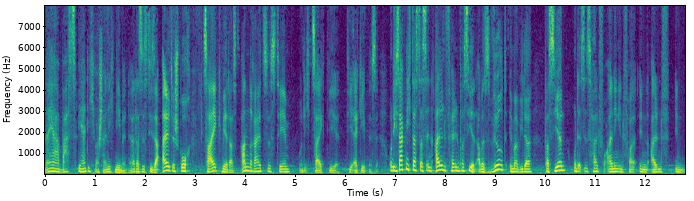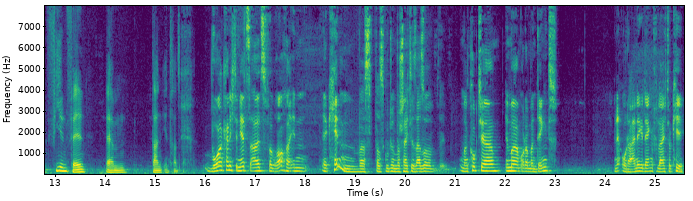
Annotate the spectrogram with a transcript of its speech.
naja, was werde ich wahrscheinlich nehmen? Ja, das ist dieser alte Spruch, zeig mir das Anreizsystem und ich zeige dir die Ergebnisse. Und ich sage nicht, dass das in allen Fällen passiert, aber es wird immer wieder passieren und es ist halt vor allen Dingen in, in, allen, in vielen Fällen ähm, dann intransparent. Woran kann ich denn jetzt als Verbraucher in erkennen, was, was gut und was schlecht ist? Also man guckt ja immer oder man denkt, ne, oder einige denken vielleicht, okay,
